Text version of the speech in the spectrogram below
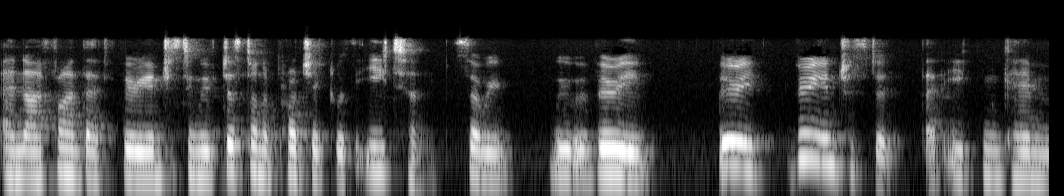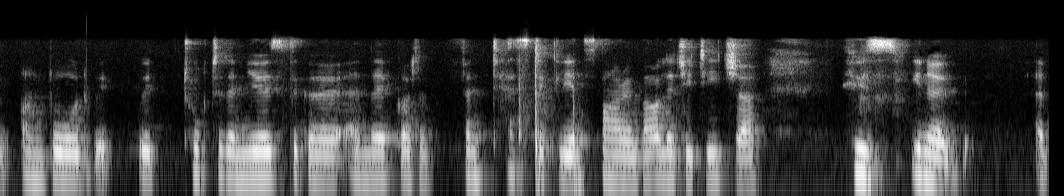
and I find that very interesting. We've just done a project with Eton, so we we were very, very, very interested that Eton came on board. We we talked to them years ago, and they've got a fantastically inspiring biology teacher who's, you know, a,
